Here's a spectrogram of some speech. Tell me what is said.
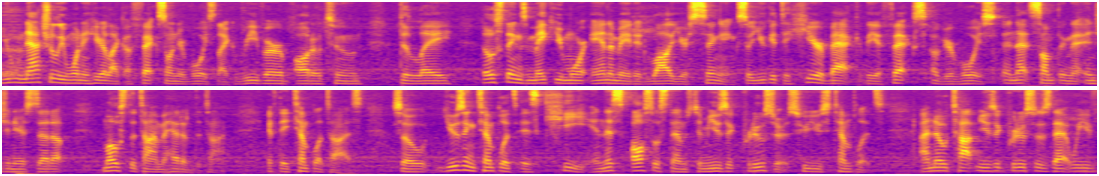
you naturally want to hear like effects on your voice, like reverb, auto tune, delay. Those things make you more animated while you're singing. So you get to hear back the effects of your voice. And that's something that engineers set up most of the time ahead of the time if they templatize. So using templates is key. And this also stems to music producers who use templates. I know top music producers that we've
